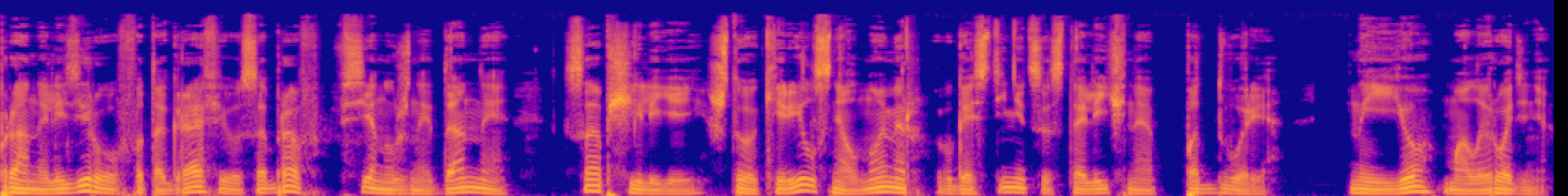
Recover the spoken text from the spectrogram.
проанализировав фотографию, собрав все нужные данные, сообщили ей, что Кирилл снял номер в гостинице «Столичное подворье» на ее малой родине.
